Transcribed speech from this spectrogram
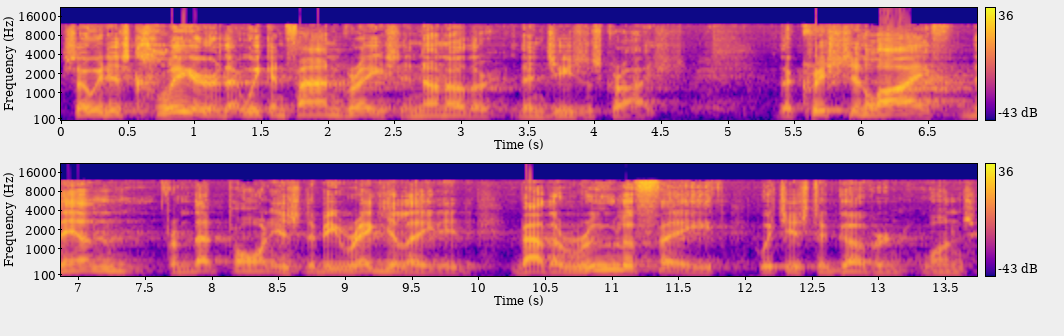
So it is clear that we can find grace in none other than Jesus Christ. The Christian life, then, from that point, is to be regulated by the rule of faith, which is to govern one's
